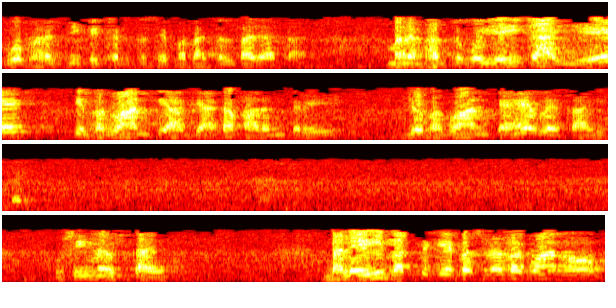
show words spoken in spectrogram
वो भरत जी के चरित्र से पता चलता जाता है। मैंने भक्त को यही चाहिए कि भगवान की आज्ञा का पालन करे। जो भगवान कहे, वैसा ही करे। उसी में उसका है। भले ही भक्त के बस में भगवान हो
